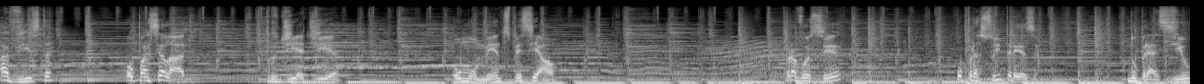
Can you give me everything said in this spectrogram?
à vista ou parcelado. Para o dia a dia ou momento especial. Para você ou para sua empresa. No Brasil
